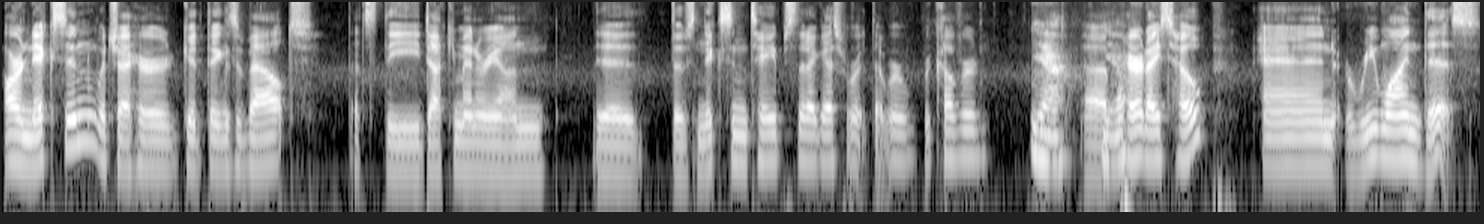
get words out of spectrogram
Our Nixon, which I heard good things about. That's the documentary on the those Nixon tapes that I guess were that were recovered. Yeah. Uh, yeah. Paradise Hope and Rewind This,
